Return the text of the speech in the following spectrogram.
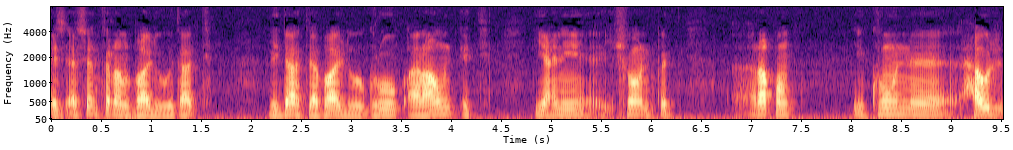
A central value that the data value group around it. يعني شلون رقم يكون حول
